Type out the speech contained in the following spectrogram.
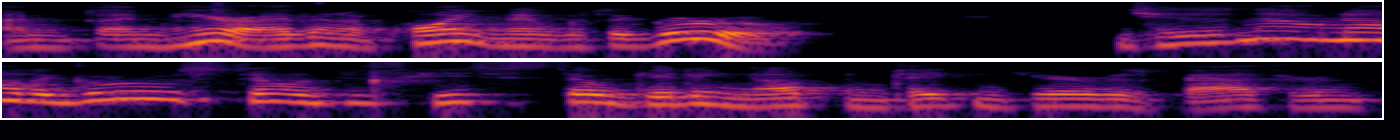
"I'm, I'm here. I have an appointment with the guru." And she says, "No, no. The guru's still he's still getting up and taking care of his bathroom."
